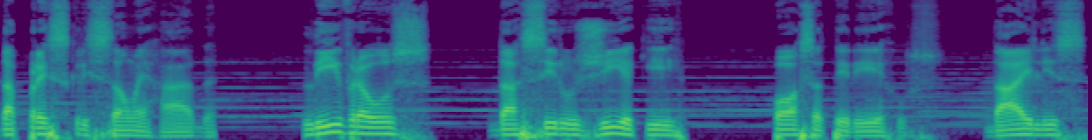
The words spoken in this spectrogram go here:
da prescrição errada. Livra-os da cirurgia que possa ter erros. Dai-lhes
